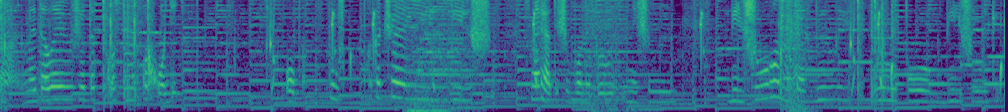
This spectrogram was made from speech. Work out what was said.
А, медалеї вже так просто не проходять. Опа, пушка. Прокачаю її більш снаряди, щоб вони були знищили більше урону та били, били по більш великих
